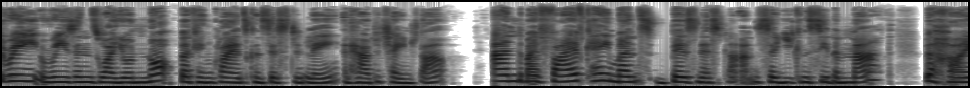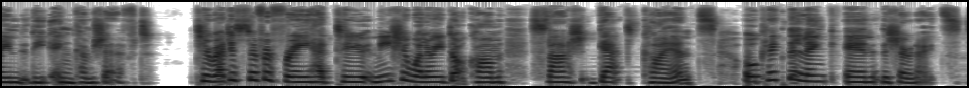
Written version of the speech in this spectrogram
three reasons why you're not booking clients consistently and how to change that, and my 5K months business plan so you can see the math behind the income shift. To register for free, head to neshawoolery.com slash get clients or click the link in the show notes.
